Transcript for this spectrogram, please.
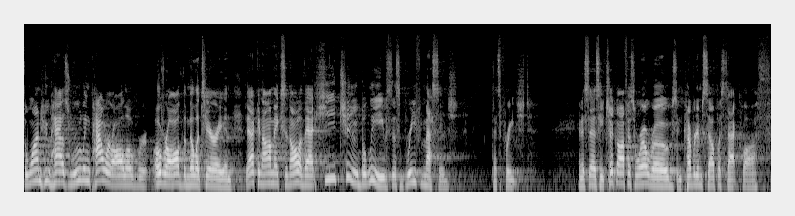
The one who has ruling power all over, over all the military and the economics and all of that, he too believes this brief message that's preached. And it says he took off his royal robes and covered himself with sackcloth.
